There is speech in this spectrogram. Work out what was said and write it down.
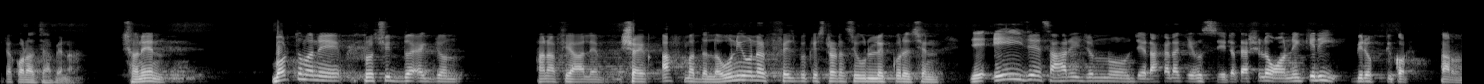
এটা করা যাবে না। শোনেন, বর্তমানে প্রসিদ্ধ একজন হানাফি আলেম শেখ আহমদ আল্লাহ, উনি ওনার ফেসবুক স্ট্যাটাসে উল্লেখ করেছেন যে এই যে সাহারির জন্য যে ডাকাডাকি হচ্ছে, এটাতে আসলে অনেকেরই বিরক্তিকর কারণ।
